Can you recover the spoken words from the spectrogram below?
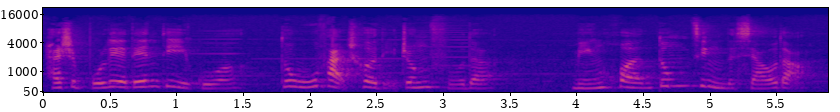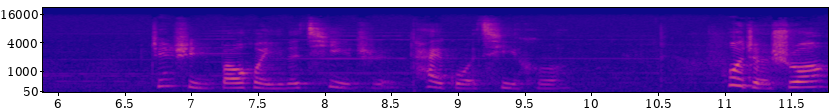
还是不列颠帝国都无法彻底征服的名唤东境的小岛，真是与包惠仪的气质太过契合，或者说。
